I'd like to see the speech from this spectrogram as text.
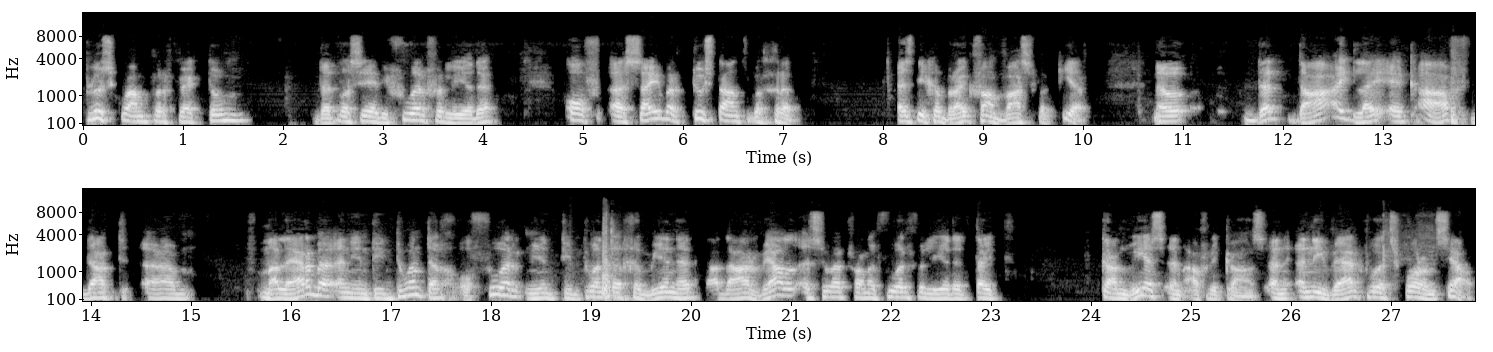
pluskwamperfektum, dit wil sê die voorverlede of 'n suiwer toestandsbegrip is die gebruik van was verkeerd. Nou dit daaruit lei ek af dat ehm um, Malherbe in 1920 of voor 1920 gemeen het dat daar wel 'n soort van 'n voorverlede tyd kan wees in Afrikaans in in die werkwoordsvorm self.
